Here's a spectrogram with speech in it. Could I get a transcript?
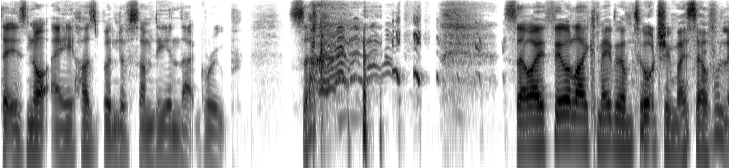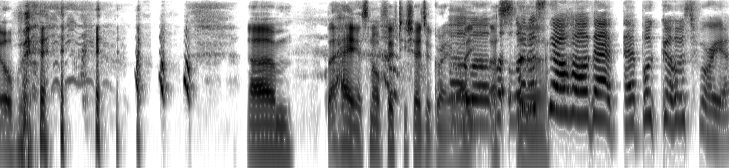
that is not a husband of somebody in that group. So, so I feel like maybe I'm torturing myself a little bit. um, but hey, it's not Fifty Shades of Grey, right? Uh, let, let us know how that that book goes for you.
